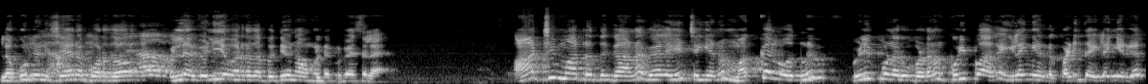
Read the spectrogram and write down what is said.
இல்ல கூட்டணி சேர போறதோ இல்ல வெளியே வர்றத பத்தியோ நான் உங்கள்ட்ட இப்ப பேசல. ஆட்சி மாற்றத்துக்கான வேலையை செய்யணும். மக்கள் வந்து விழிப்புணர்வு பெறணும். குறிப்பாக இளைஞர்கள் படித்த இளைஞர்கள்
